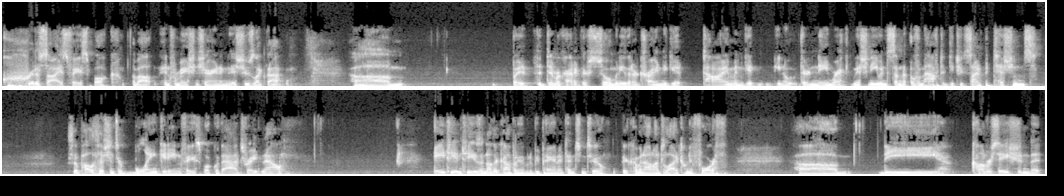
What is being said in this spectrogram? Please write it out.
criticize Facebook about information sharing and issues like that. Um, but the Democratic, there's so many that are trying to get time and get you know their name recognition. Even some of them have to get you to sign petitions. So politicians are blanketing Facebook with ads right now. AT&T is another company I'm going to be paying attention to. They're coming out on July 24th. Um, the conversation that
